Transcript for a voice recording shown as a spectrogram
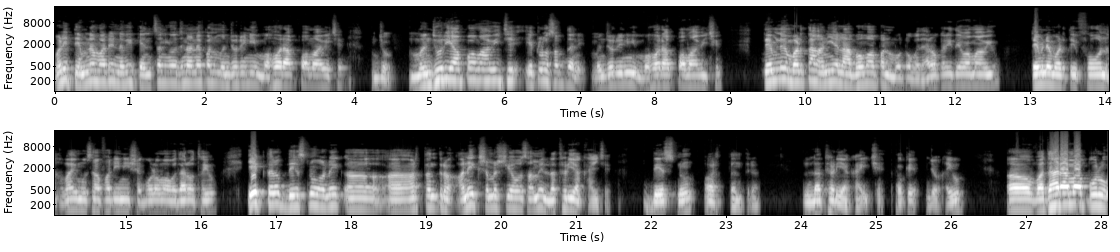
વળી તેમના માટે નવી પેન્શન યોજનાને પણ મંજૂરીની મહોર આપવામાં આવી છે. જો મંજૂરી આપવામાં આવી છે, એકલો શબ્દ નહીં, મંજૂરીની મહોર આપવામાં આવી છે. તેમને મળતા અન્ય લાભોમાં પણ મોટો વધારો કરી દેવામાં આવ્યો. તેમને મળતી ફોન, હવાઈ મુસાફરીની સગવડોમાં વધારો થયો. એક તરફ દેશનું અનેક અર્થતંત્ર અનેક સમસ્યાઓ સામે લથડિયા ખાય છે. દેશનું અર્થતંત્ર લથડિયા ખાય છે. ઓકે, જો આવ્યું વધારામાં પૂરું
